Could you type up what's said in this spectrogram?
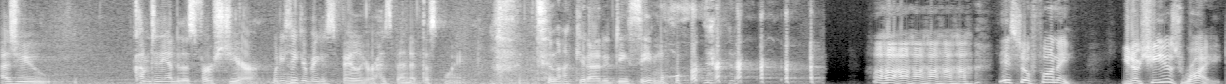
as you come to the end of this first year, what do you think your biggest failure has been at this point? to not get out of DC more. it's so funny. You know, she is right.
